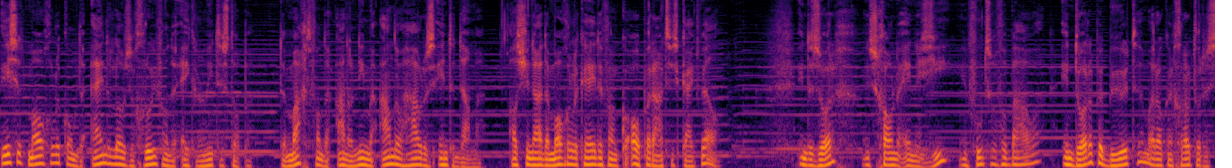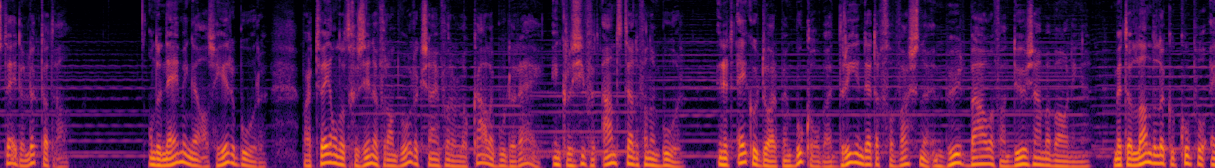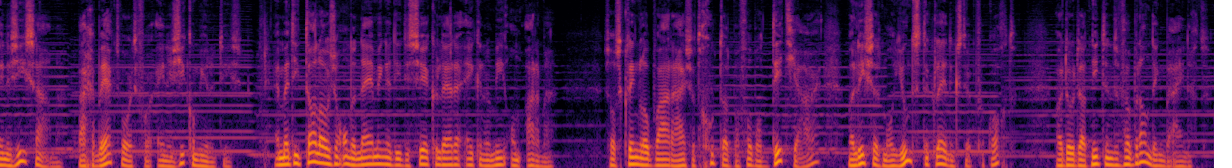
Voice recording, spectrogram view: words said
Is het mogelijk om de eindeloze groei van de economie te stoppen? De macht van de anonieme aandeelhouders in te dammen? Als je naar de mogelijkheden van coöperaties kijkt wel. In de zorg, in schone energie, in voedsel verbouwen, in dorpen, buurten, maar ook in grotere steden lukt dat al. Ondernemingen als herenboeren, waar 200 gezinnen verantwoordelijk zijn voor een lokale boerderij, inclusief het aanstellen van een boer, in het ecodorp in Boekel, waar 33 volwassenen een buurt bouwen van duurzame woningen. Met de landelijke koepel Energie Samen, waar gewerkt wordt voor energiecommunities. En met die talloze ondernemingen die de circulaire economie omarmen. Zoals Kringloopwarenhuis het goed dat bijvoorbeeld dit jaar maar liefst het miljoenste kledingstuk verkocht, waardoor dat niet in de verbranding beëindigt.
